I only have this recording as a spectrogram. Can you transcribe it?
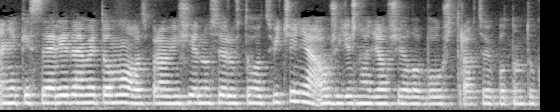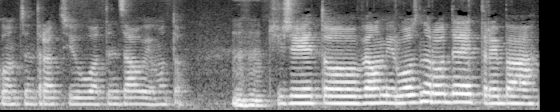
na nejaké série, dajme tomu, ale spravíš jednu sériu z toho cvičenia a už ideš na ďalšie, lebo už strácajú potom tú koncentráciu a ten záujem o to. Mhm. Čiže je to veľmi rôznorodé, treba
